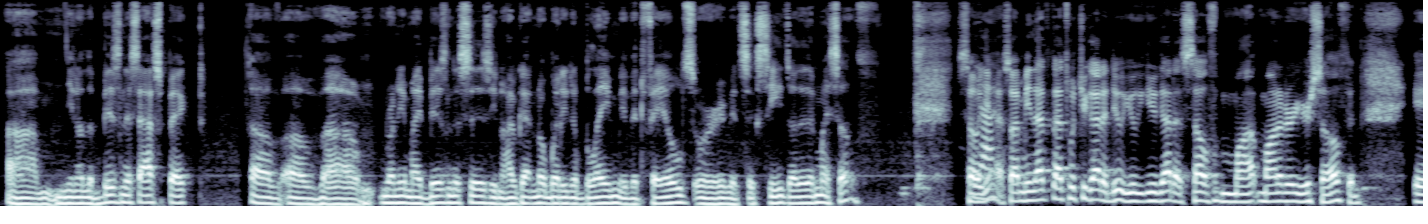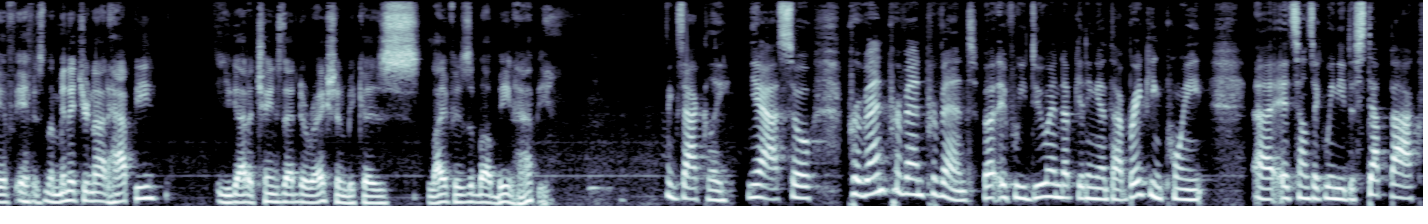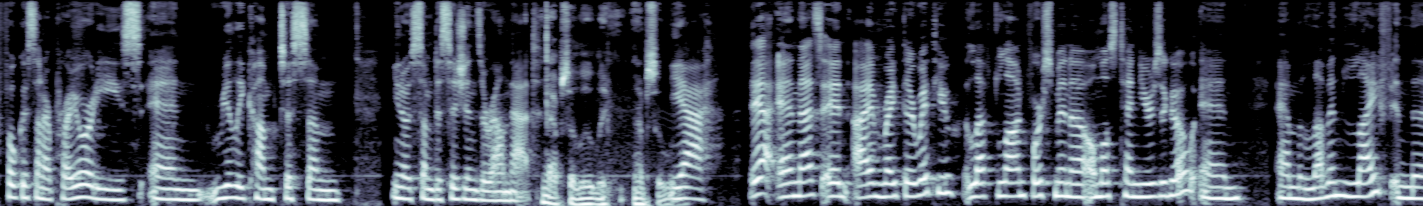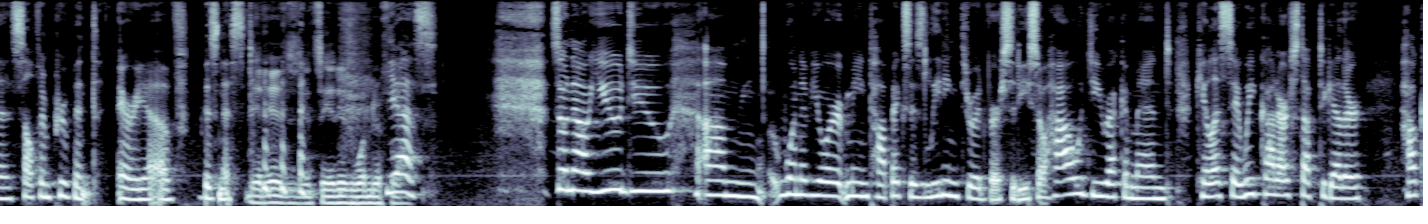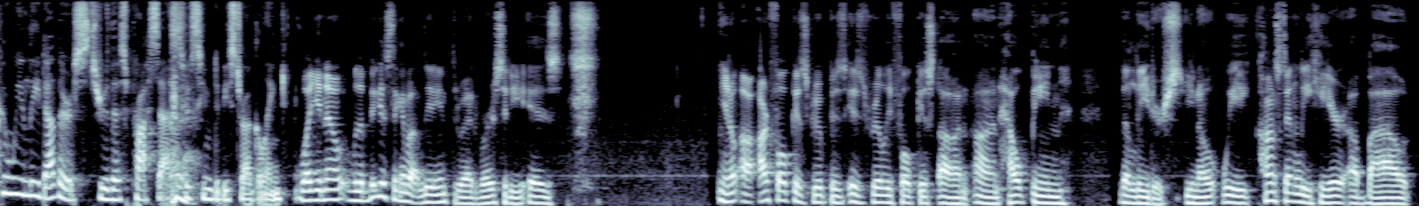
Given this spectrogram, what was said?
Um, you know, the business aspect of of um, running my businesses. You know, I've got nobody to blame if it fails or if it succeeds, other than myself. So yeah. yeah. so I mean that's that's what you got to do. You you got to self monitor yourself, and if if it's the minute you're not happy, you got to change that direction because life is about being happy. Exactly. Yeah. So prevent, prevent, prevent. But if we do end up getting at that breaking point, uh, it sounds like we need to step back, focus on our priorities, and really come to some, you know, some decisions around that. Absolutely. Absolutely. Yeah. Yeah. And that's, and I'm right there with you. I left law enforcement uh, almost 10 years ago and am loving life in the self improvement area of business. it is. It's it is wonderful. yes. So now you do um, one of your main topics is leading through adversity. So how would you recommend? Okay, let's say we've got our stuff together. How can we lead others through this process who seem to be struggling? Well, you know, the biggest thing about leading through adversity is, you know, our, our focus group is is really focused on on helping the leaders. You know, we constantly hear about,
